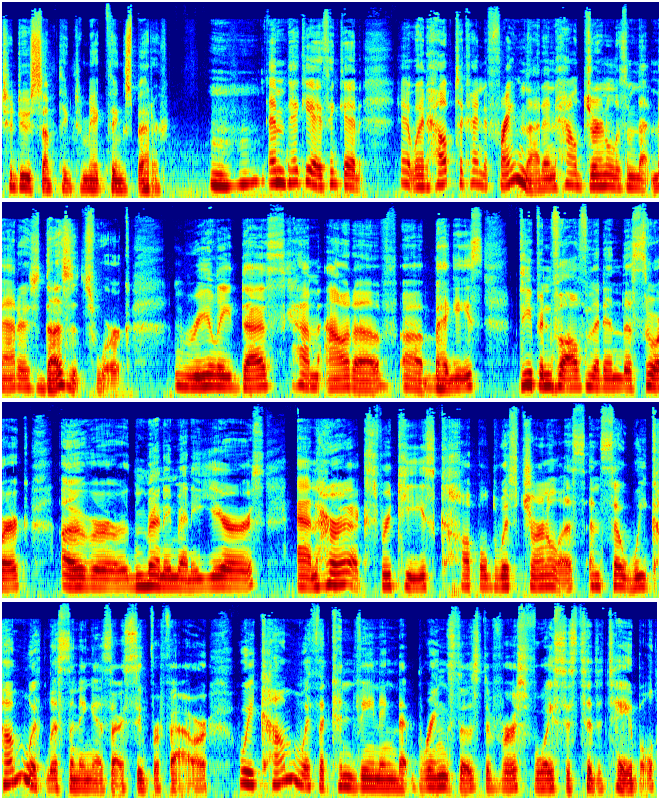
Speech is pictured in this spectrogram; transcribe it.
to do something to make things better. Mm-hmm. And Peggy, I think it it would help to kind of frame that and how journalism that matters does its work really does come out of uh, Peggy's deep involvement in this work over many, many years and her expertise coupled with journalists. And so we come with listening as our superpower. We come with a convening that brings those diverse voices to the table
